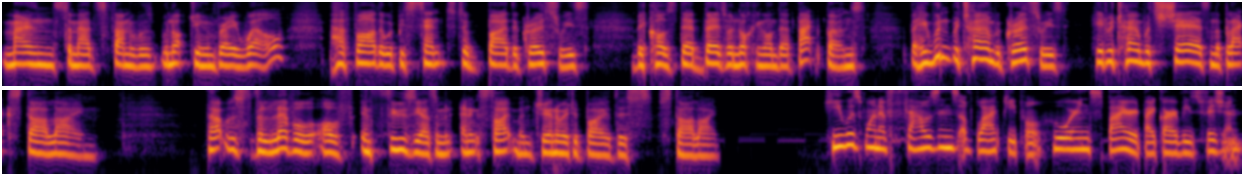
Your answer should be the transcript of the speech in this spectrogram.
Mariam Samad's family was, were not doing very well. Her father would be sent to buy the groceries because their bellies were knocking on their backbones, but he wouldn't return with groceries, he'd return with shares in the Black Star Line. That was the level of enthusiasm and excitement generated by this star line. He was one of thousands of black people who were inspired by Garvey's vision.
